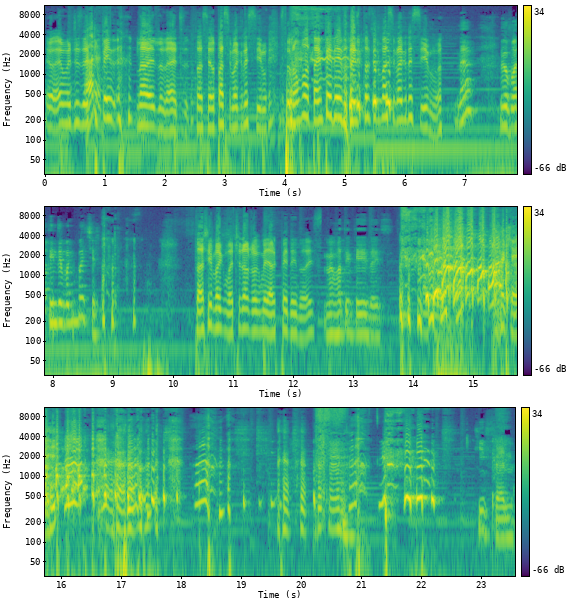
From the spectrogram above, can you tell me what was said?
Eu, eu vou dizer Sério? que. Não, é, tá sendo passivo-agressivo. Se tu não votar em PD2, tá sendo passivo-agressivo. Não, meu voto é em The Bug Butcher. Tu acha que Bug Butcher é um jogo melhor que PD2? Meu voto é em PD2. ok. Que inferno.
